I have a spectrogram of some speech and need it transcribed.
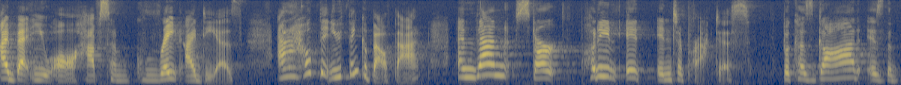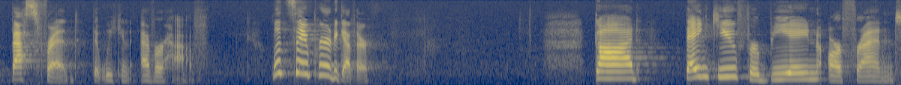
I bet you all have some great ideas, and I hope that you think about that and then start putting it into practice because God is the best friend that we can ever have. Let's say a prayer together. God, thank you for being our friend.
